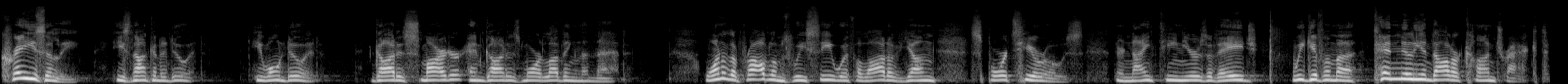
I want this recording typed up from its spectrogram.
crazily, He's not going to do it. He won't do it. God is smarter and God is more loving than that. One of the problems we see with a lot of young sports heroes, they're 19 years of age, we give them a $10 million contract,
